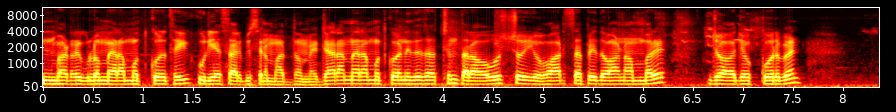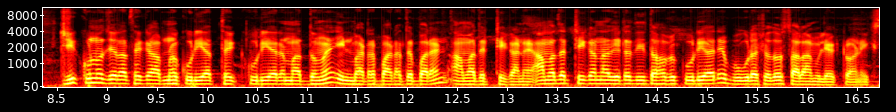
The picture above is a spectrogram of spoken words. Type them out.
ইনভার্টারগুলো মেরামত করে থাকি কুরিয়ার সার্ভিসের মাধ্যমে। যারা মেরামত করে নিতে চাচ্ছেন, তারা অবশ্যই হোয়াটসঅ্যাপে দেওয়া নাম্বারে যোগাযোগ করবেন। যে কোনো জেলা থেকে আপনার কুরিয়ার থেকে, কুরিয়ারের মাধ্যমে ইনভার্টার পাঠাতে পারেন আমাদের ঠিকানায়। আমাদের ঠিকানা যেটা দিতে হবে কুরিয়ারে, বগুড়া সদর সালাম ইলেকট্রনিক্স।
